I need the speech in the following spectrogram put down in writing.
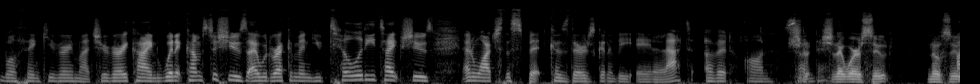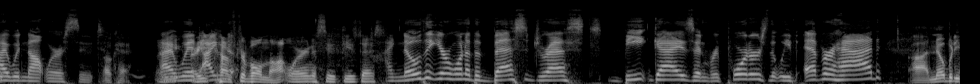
Well, thank you very much. You're very kind. When it comes to shoes, I would recommend utility type shoes and watch the spit because there's going to be a lot of it on Should, Sunday. should I wear a suit? No suit. I would not wear a suit. Okay. I Are you, would. Are you I kn- comfortable not wearing a suit these days? I know that you're one of the best dressed beat guys and reporters that we've ever had. Uh, nobody,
